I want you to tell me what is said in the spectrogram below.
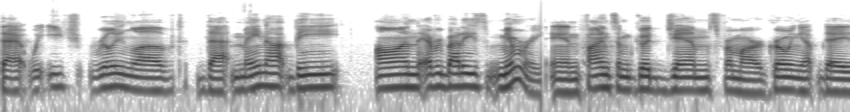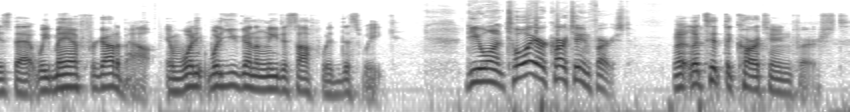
that we each really loved that may not be on everybody's memory and find some good gems from our growing up days that we may have forgot about. And what what are you going to lead us off with this week? Do you want toy or cartoon first? Let, let's hit the cartoon first.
